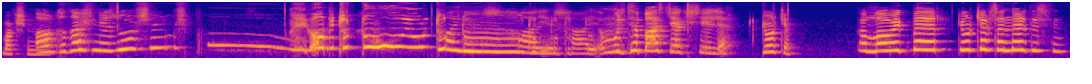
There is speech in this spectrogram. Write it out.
Bak şimdi. arkadaş ne zor şeymiş bu. Abi tuttu. Tuttu. Hayır, hayır, tuttu, tuttu. hayır. Multi basacak şeyle. Görkem. Allahu Ekber. Görkem sen neredesin?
